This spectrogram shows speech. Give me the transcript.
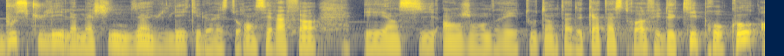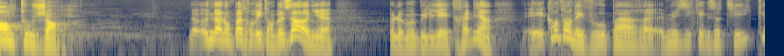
bousculer la machine bien huilée qu'est le restaurant Séraphin et ainsi engendrer tout un tas de catastrophes et de quiproquos en tout genre. N'allons pas trop vite en besogne. Le mobilier est très bien. Et qu'entendez-vous par musique exotique?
